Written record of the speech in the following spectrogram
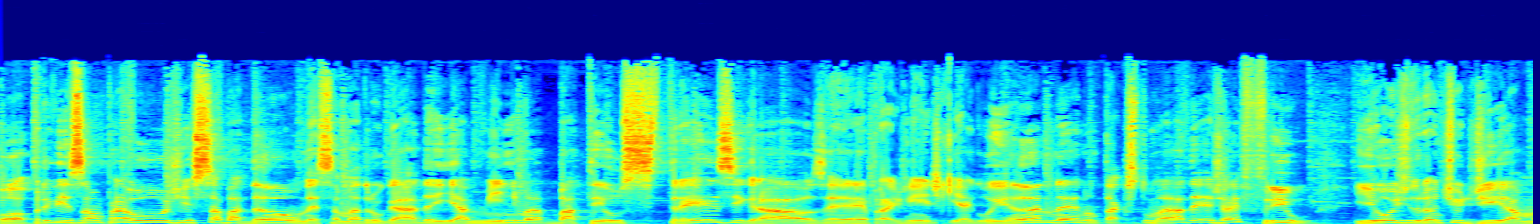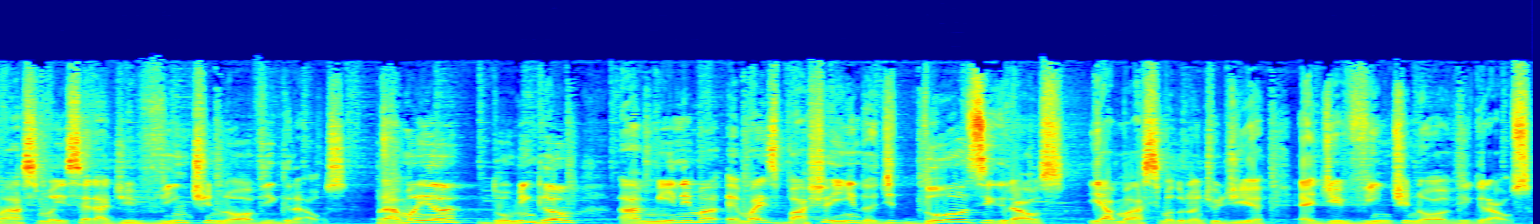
Ó, previsão para hoje, sabadão, nessa madrugada e a mínima bateu os 13 graus. É, pra gente que é goiano, né, não tá acostumado, é, já é frio. E hoje durante o dia a máxima aí será de 29 graus. Para amanhã, domingão, a mínima é mais baixa ainda, de 12 graus, e a máxima durante o dia é de 29 graus.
